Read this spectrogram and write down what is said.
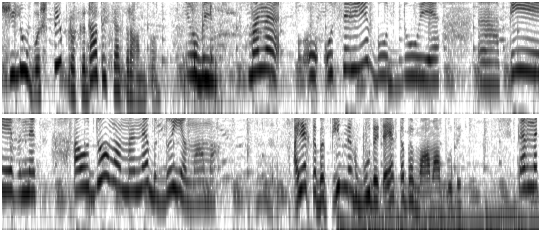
чи любиш ти прокидатися зранку? Люблю. У мене у, селі будує е, півник, а вдома мене будує мама. А як тебе півник буде, а як тебе мама буде? Півник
